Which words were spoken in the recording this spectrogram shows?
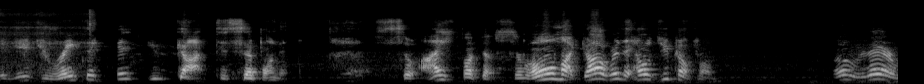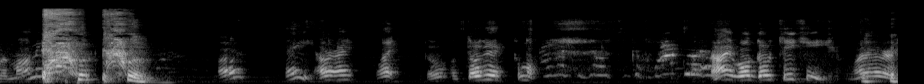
if you drink this shit, you got to sip on it. So I fucked up. So, oh my god, where the hell did you come from? Over there with mommy. oh, hey, all right, what? Go, let's go there. Come on. All right, well, go Tiki, whatever.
